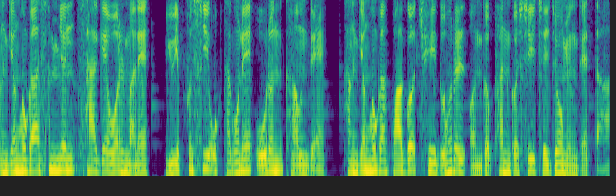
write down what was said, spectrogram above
강경호가 3년 4개월 만에 UFC 옥타곤에 오른 가운데 강경호가 과거 최두호를 언급한 것이 재조명됐다.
